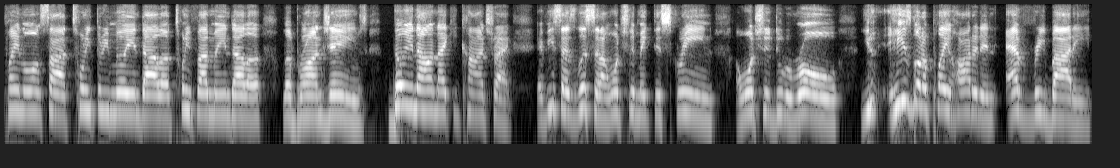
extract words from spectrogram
playing alongside twenty three million dollar, twenty five million dollar LeBron James, billion dollar Nike contract. If he says, "Listen, I want you to make this screen, I want you to do the role," you he's gonna play harder than everybody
